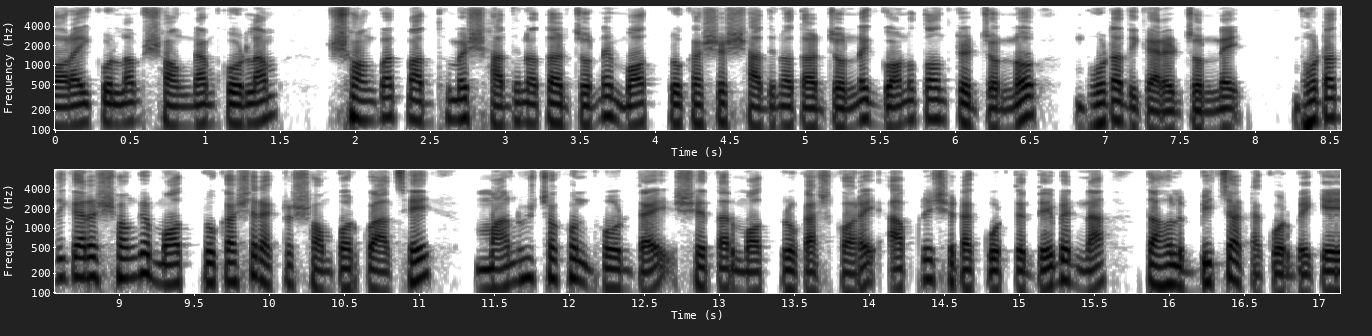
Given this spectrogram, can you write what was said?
লড়াই করলাম, সংগ্রাম করলাম। সংবাদ মাধ্যমের স্বাধীনতার জন্য, মত প্রকাশের স্বাধীনতার জন্য, গণতন্ত্রের জন্য, ভোটাধিকারের জন্যে। ভোটাধিকারের সঙ্গে মত প্রকাশের একটা সম্পর্ক আছে। মানুষ যখন ভোট দেয়, সে তার মত প্রকাশ করে। আপনি সেটা করতে দেবেন না, তাহলে বিচারটা করবে কে?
